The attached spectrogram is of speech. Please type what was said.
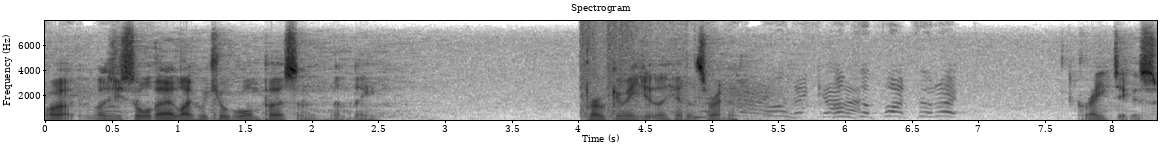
well, as you saw there, like we killed one person and they broke immediately and surrendered. Grave diggers.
